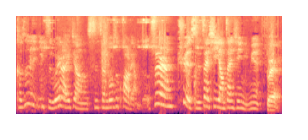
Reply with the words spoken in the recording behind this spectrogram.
可是以紫薇来讲，时辰都是跨两的，虽然确实在西洋占星里面，对，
